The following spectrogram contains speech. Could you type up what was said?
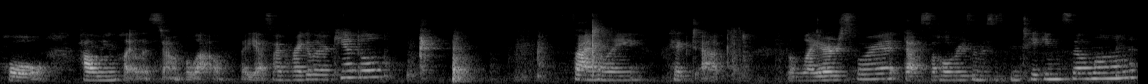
whole Halloween playlist down below. But yes, yeah, so I have a regular candle. Finally picked up the lighters for it. That's the whole reason this has been taking so long.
